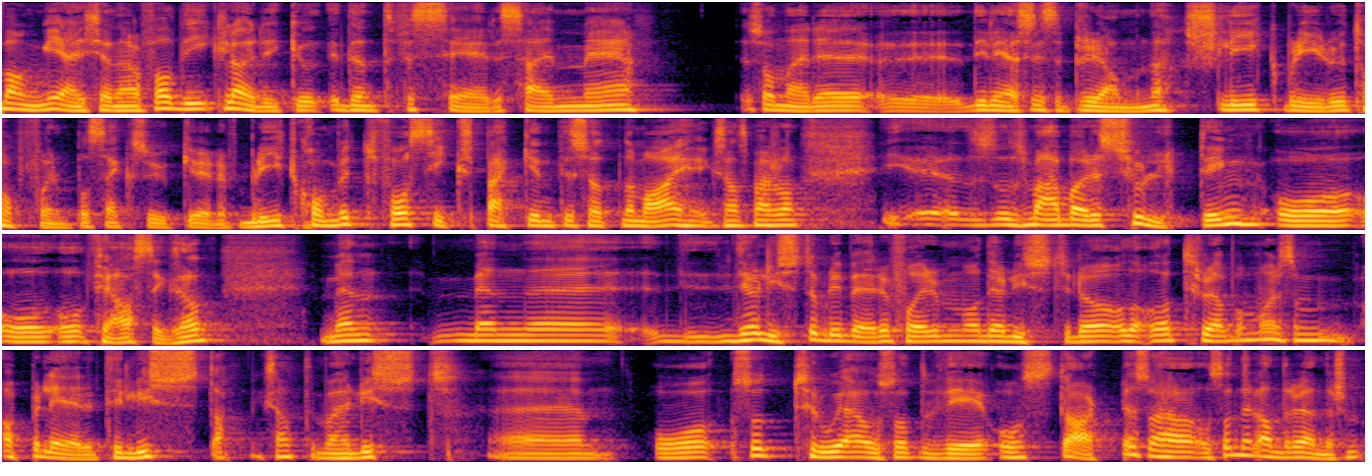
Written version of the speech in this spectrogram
mange jeg kjenner, i fall, de klarer ikke å identifisere seg med sånn der, De leser disse programmene. 'Slik blir du i toppform på seks uker'. Eller 'Bli kommet, få sixpacken til 17. mai'. Som er, sånn, som, er, bare sulting og, og, og fjas. Men men eh, de har lyst til å bli bedre form, og de har lyst til å, og da, og da tror jeg man må liksom appellere til lyst. da, ikke sant? Det må være lyst. Eh, og så tror jeg også at ved å starte, så har jeg også en del andre venner som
